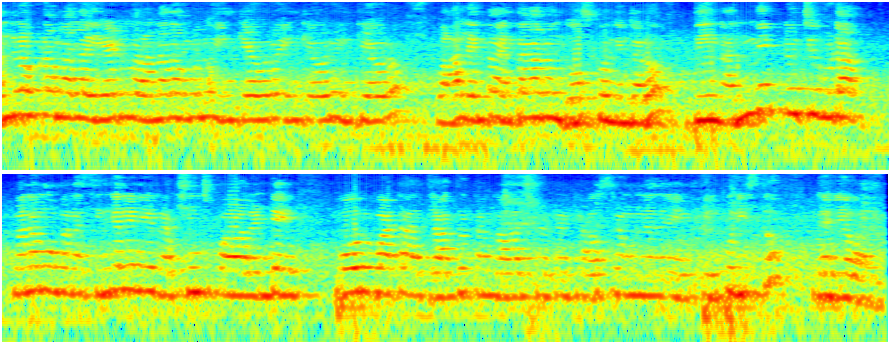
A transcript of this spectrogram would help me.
అందులో కూడా మళ్ళీ ఏడుగురు అన్నదమ్ములు ఇంకెవరో ఇంకెవరు ఇంకెవరో వాళ్ళు ఎంత ఎంతగానో దోసుకొని తింటారో దీని అన్నిటి నుంచి కూడా మనము మన సింగరేణి రక్షించుకోవాలంటే పోరుబాట జాగృతం కావాల్సినటువంటి అవసరం ఉన్నదని నేను పిలుపునిస్తూ ధన్యవాదాలు.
